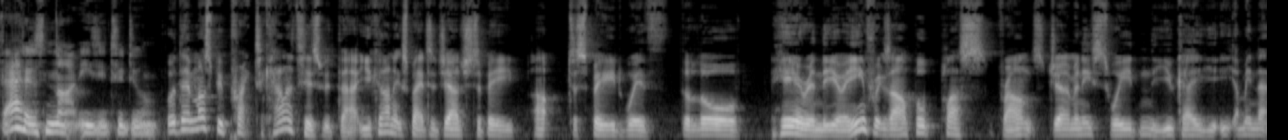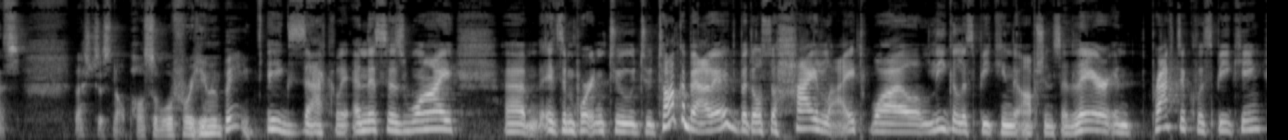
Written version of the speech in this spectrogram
That is not easy to do. Well, there must be practicalities with that. You can't expect a judge to be up to speed with the law here in the UAE, for example, plus France, Germany, Sweden, the UK. I mean, that's that's just not possible for a human being. Exactly. And this is why um, it's important to, to talk about it, but also highlight while legally speaking, the options are there. And practically speaking,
